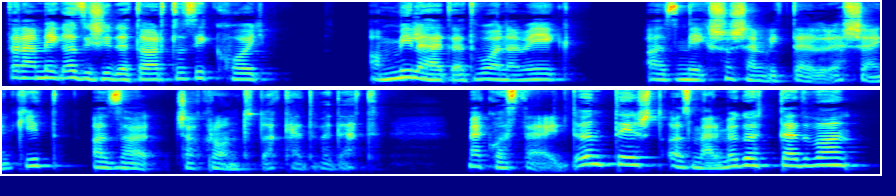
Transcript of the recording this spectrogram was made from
Talán még az is ide tartozik, hogy a mi lehetett volna még, az még sosem vitt előre senkit, azzal csak rontod a kedvedet. Meghoztál egy döntést, az már mögötted van,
